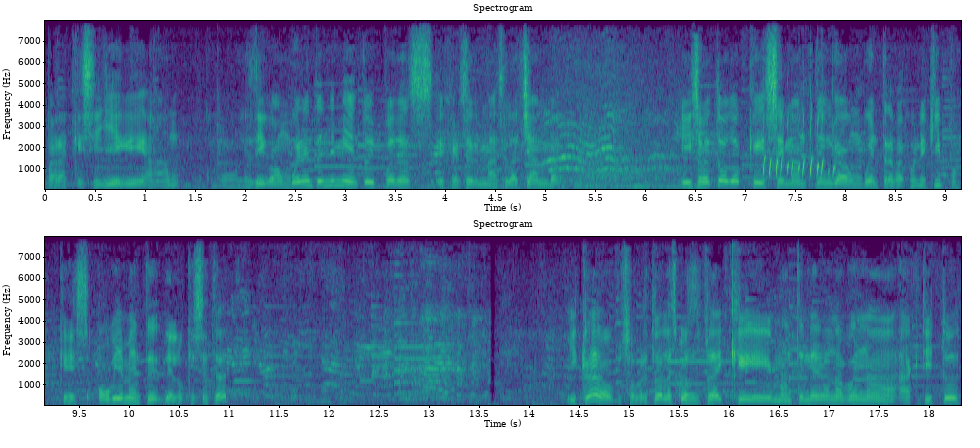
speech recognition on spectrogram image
para que se llegue a, como les digo, a un buen entendimiento y puedas ejercer más la chamba y sobre todo que se mantenga un buen trabajo en equipo, que es obviamente de lo que se trata. Y claro, sobre todas las cosas pues hay que mantener una buena actitud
